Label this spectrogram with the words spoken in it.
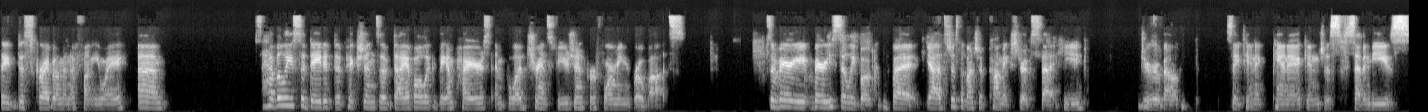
they describe them in a funny way. Um, heavily sedated depictions of diabolic vampires and blood transfusion performing robots. It's a very, very silly book, but yeah, it's just a bunch of comic strips that he drew about satanic panic and just 70s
